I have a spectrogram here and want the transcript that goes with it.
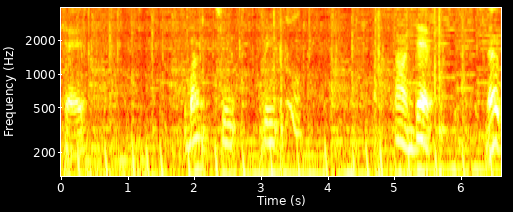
okay. One, two, three. Oh, I'm dead. Nope.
